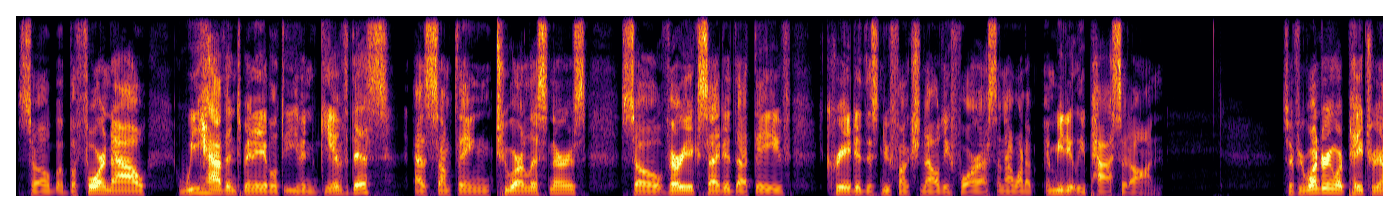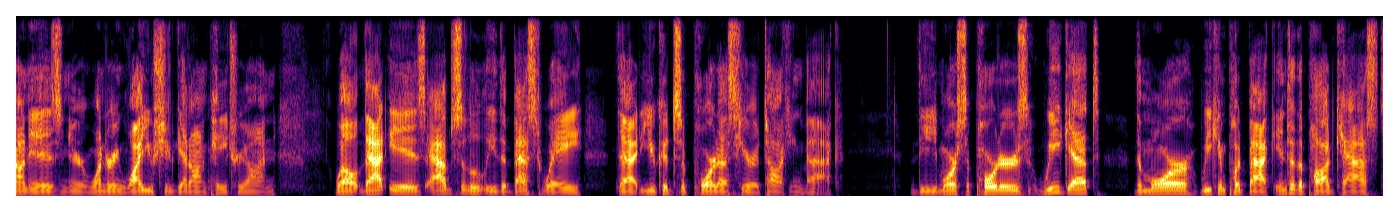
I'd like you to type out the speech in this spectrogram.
So, but before now, we haven't been able to even give this as something to our listeners. So, very excited that they've created this new functionality for us, and I want to immediately pass it on. So, if you're wondering what Patreon is and you're wondering why you should get on Patreon, well, that is absolutely the best way that you could support us here at Talking Back. The more supporters we get, the more we can put back into the podcast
